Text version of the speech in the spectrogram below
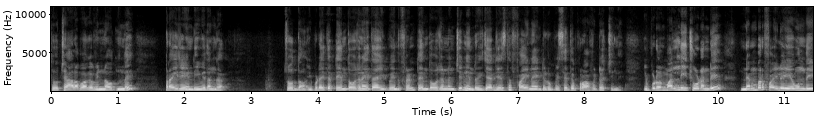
సో చాలా బాగా విన్ అవుతుంది. ట్రై చేయండి ఈ విధంగా. చూద్దాం. ఇప్పుడైతే టెన్ థౌజండ్ అయితే అయిపోయింది ఫ్రెండ్ టెన్ థౌజండ్ నుంచి నేను రీఛార్జ్ చేస్తే ఫైవ్ నైంటీ రూపీస్ అయితే ప్రాఫిట్ వచ్చింది. ఇప్పుడు మళ్ళీ చూడండి నెంబర్ ఫైవ్లో ఏముంది?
